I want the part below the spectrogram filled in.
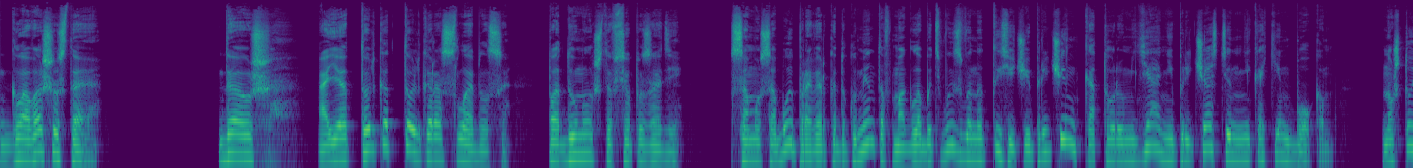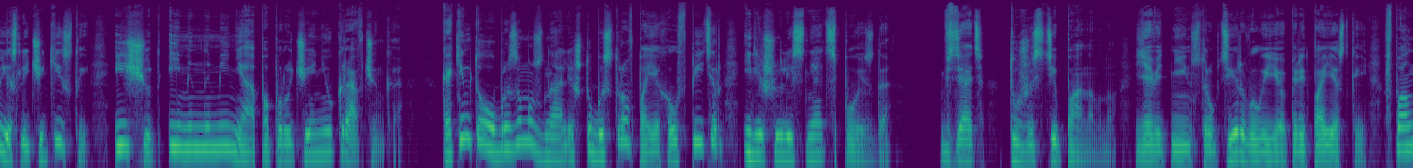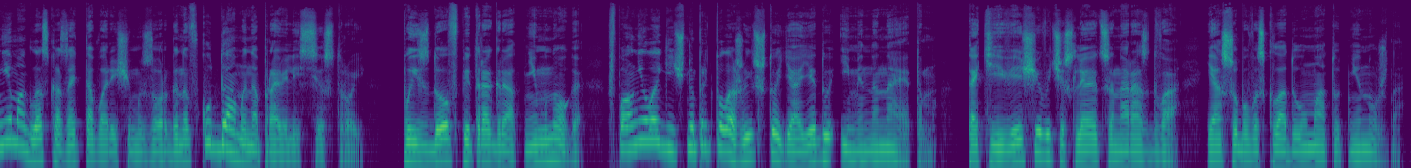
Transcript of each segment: Глава шестая. Да уж, а я только-только расслабился, подумал, что все позади. Само собой, проверка документов могла быть вызвана тысячей причин, к которым я не причастен никаким боком. Но что если чекисты ищут именно меня по поручению Кравченко? Каким-то образом узнали, что Быстров поехал в Питер и решили снять с поезда. Взять ту же Степановну. Я ведь не инструктировал ее перед поездкой. Вполне могла сказать товарищам из органов, куда мы направились с сестрой. Поездов в Петроград немного. Вполне логично предположить, что я еду именно на этом. Такие вещи вычисляются на раз-два, и особого склада ума тут не нужно.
